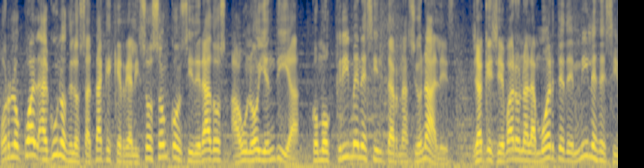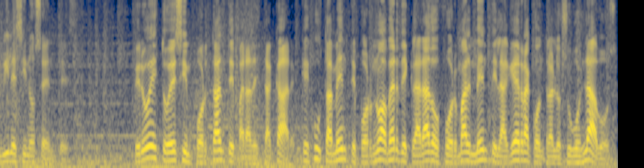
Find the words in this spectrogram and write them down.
por lo cual algunos de los ataques que realizó son considerados aún hoy en día como crímenes internacionales, ya que llevaron a la muerte de miles de civiles inocentes. Pero esto es importante para destacar que justamente por no haber declarado formalmente la guerra contra los yugoslavos,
